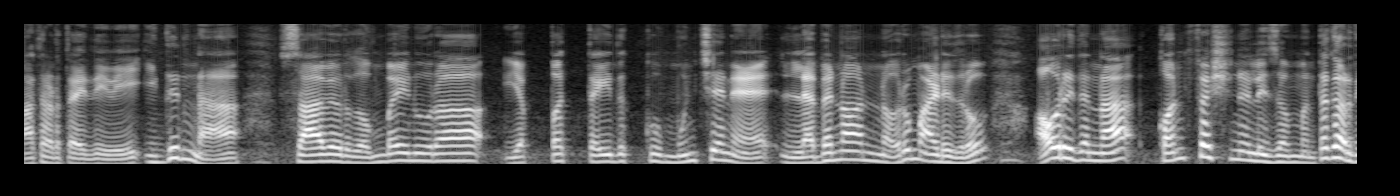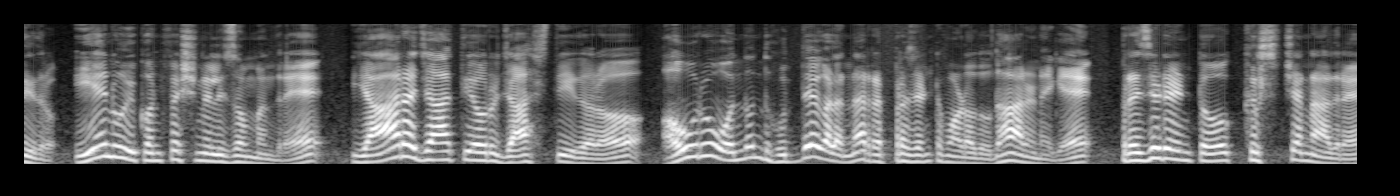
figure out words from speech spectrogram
ಮಾತಾಡ್ತಾ ಇದ್ದೀವಿ. ಇದನ್ನ ಸಾವಿರದ ಒಂಬೈನೂರ ಎಪ್ಪತ್ತೈದಕ್ಕೂ ಮುಂಚೆನೆ ಲೆಬೆನಾನ್ನವರು ಮಾಡಿದರು. ಅವ್ರು ಇದನ್ನು ಕಾನ್ಫೆಷನಲಿಸಮ್ ಅಂತ ಕರೆದಿದ್ರು. ಏನು ಈ ಕಾನ್ಫೆಷನಲಿಸಮ್ ಅಂದರೆ? ಯಾರ ಜಾತಿಯವರು ಜಾಸ್ತಿ ಇದ್ದಾರೋ ಅವರು ಒಂದೊಂದು ಹುದ್ದೆಗಳನ್ನು ರೆಪ್ರೆಸೆಂಟ್ ಮಾಡೋದು. ಉದಾಹರಣೆಗೆ ಪ್ರೆಸಿಡೆಂಟು ಕ್ರಿಶ್ಚಿಯನ್ ಆದರೆ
